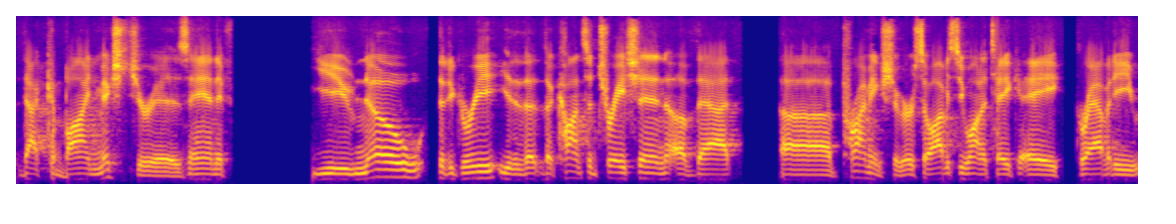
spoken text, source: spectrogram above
that combined mixture is. And if you know the degree, the, the concentration of that uh, priming sugar. So obviously, you want to take a gravity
